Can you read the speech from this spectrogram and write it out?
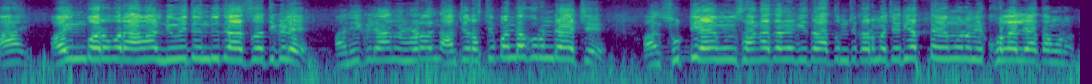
ऐन बरोबर आम्हाला निवेदन देऊ द्यायचं तिकडे. आणि इकडे आणून हे आमचे रस्ते बंद करून द्यायचे. आणि सुट्टी आहे म्हणून सांगायचं का की इथं तुमचे कर्मचारी येत नाही म्हणून हे खोलायला आता म्हणून.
